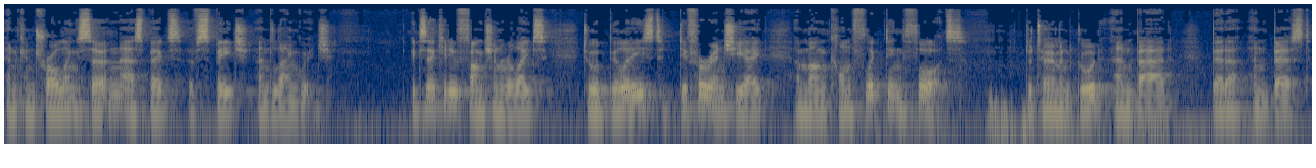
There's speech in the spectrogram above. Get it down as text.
and controlling certain aspects of speech and language. Executive function relates to abilities to differentiate among conflicting thoughts, determine good and bad, better and best,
